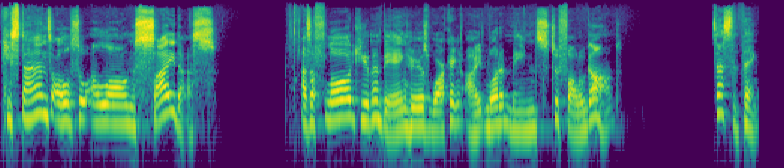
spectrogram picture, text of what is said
he stands also alongside us as a flawed human being who is working out what it means to follow God. So that's the thing.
